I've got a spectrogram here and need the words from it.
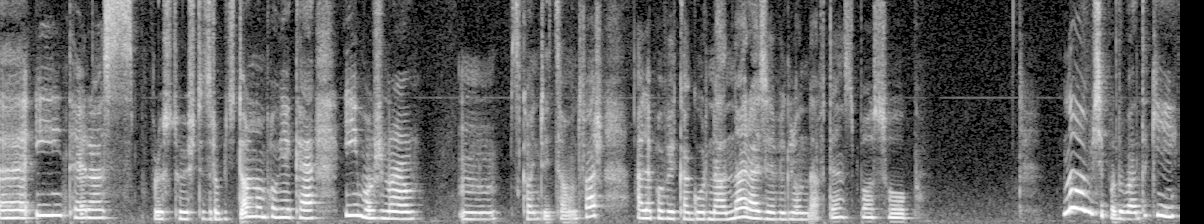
E, I teraz po prostu jeszcze zrobić dolną powiekę i można mm, skończyć całą twarz, ale powieka górna na razie wygląda w ten sposób. No, mi się podoba. Taki.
